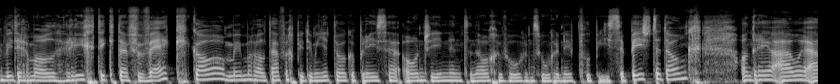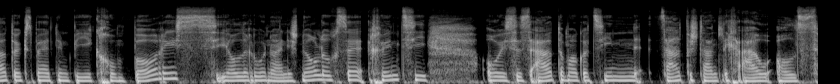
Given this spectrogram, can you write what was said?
wieder mal richtig weggehen darf. Müssen wir halt einfach bei den Mietwagenpreisen anscheinend nach wie vor einen sauren Äpfel beißen. Besten Dank, Andrea Auer, Autoexpertin bei Comparis. In aller Ruhe noch einmal nachlesen können Sie unser Automagazin selbstverständlich auch als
